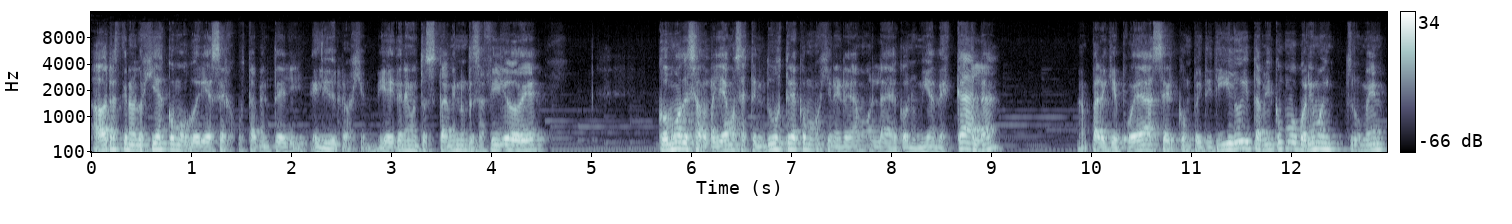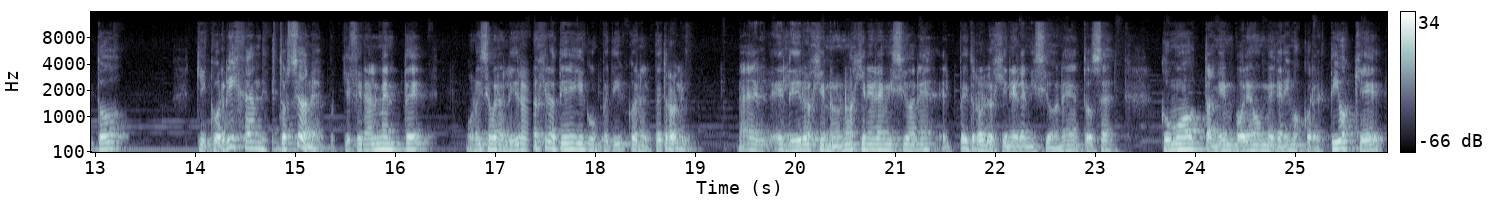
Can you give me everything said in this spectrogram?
a otras tecnologías como podría ser justamente el, el, hidrógeno. Y ahí tenemos entonces también un desafío de cómo desarrollamos esta industria, cómo generamos la economía de escala para que pueda ser competitivo y también cómo ponemos instrumentos que corrijan distorsiones, porque finalmente uno dice, bueno, el hidrógeno tiene que competir con el petróleo. El, hidrógeno no genera emisiones, el petróleo genera emisiones, entonces, ¿cómo también ponemos mecanismos correctivos que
